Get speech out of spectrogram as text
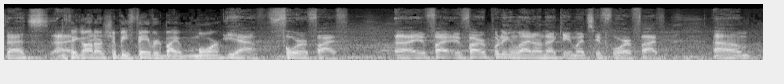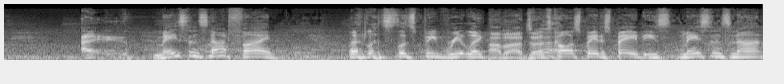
That's I think Ottawa should be favored by more. Yeah, four or five. Uh, if I if I were putting a line on that game, I'd say four or five. Um, I, Mason's not fine. Let, us let's be real. Like, How about that? Let's call a spade a spade. He's Mason's not.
